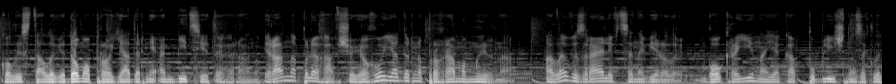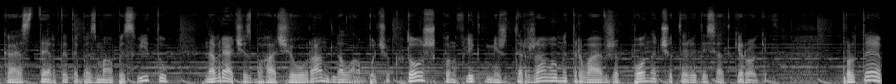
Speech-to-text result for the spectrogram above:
коли стало відомо про ядерні амбіції Тегерану. Іран наполягав, що його ядерна програма мирна, але в Ізраїлі в це не вірили, бо країна, яка публічно закликає стерти тебе з мапи світу, навряд чи збагачує уран для лампочок. Тож конфлікт між державами триває вже понад чотири десятки років. Проте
